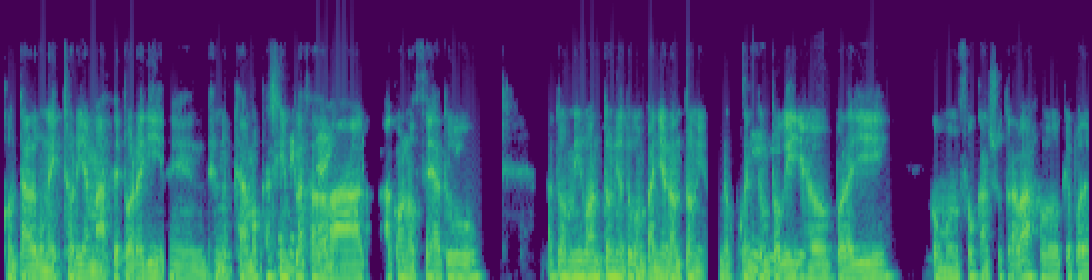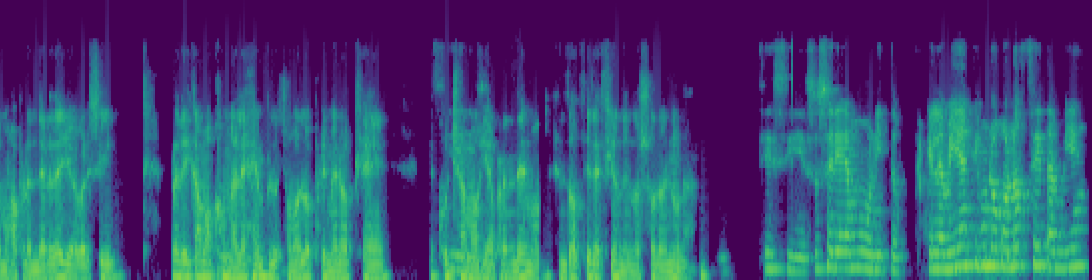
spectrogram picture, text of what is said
contar alguna historia más de por allí. nos quedamos casi emplazados a, conocer a tu, a tu amigo Antonio, tu compañero Antonio, nos cuente un poquillo por allí cómo enfocan su trabajo, qué podemos aprender de ellos, a ver si predicamos con el ejemplo. Somos los primeros que escuchamos Sí. y aprendemos en dos direcciones, no solo en una. Sí, sí, eso sería muy bonito. Porque en la medida en que uno conoce también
